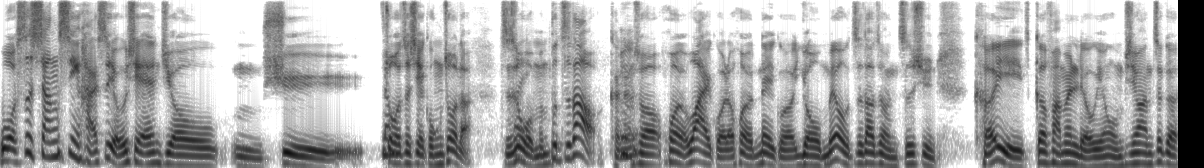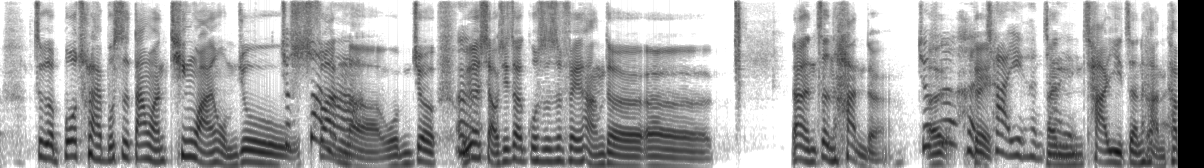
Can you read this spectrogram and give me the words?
我是相信还是有一些 NGO 嗯去做这些工作的，只是我们不知道，可能说或者外国的或者内国有没有知道这种资讯，可以各方面留言。我们希望这个这个播出来不是当晚听完我们就就算算了了，我们就我觉得小七这个故事是非常的呃让人震撼的，就是很诧异，很诧异很，诧异震撼。他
